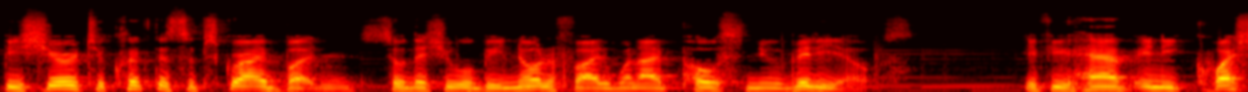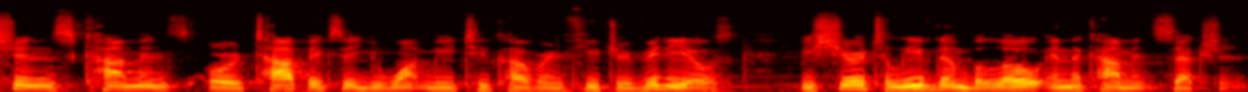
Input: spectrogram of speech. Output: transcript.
be sure to click the subscribe button so that you will be notified when I post new videos. If you have any questions, comments, or topics that you want me to cover in future videos, be sure to leave them below in the comments section.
